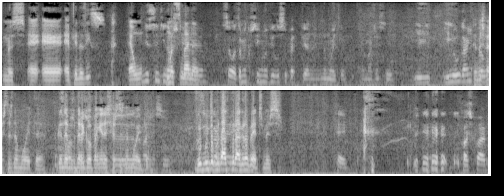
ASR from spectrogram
mas é, é, é apenas isso. É um, sentido, uma semana. é- sei lá, também cresci numa vila super pequena, na Moita, na margem sul. E, e eu ganho. tem as festas da Moita. As bandeira que eu apanhei nas festas da Moita. Fui Mas muito abordado ganhei- por agrobetes, mas É. Faz parte.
